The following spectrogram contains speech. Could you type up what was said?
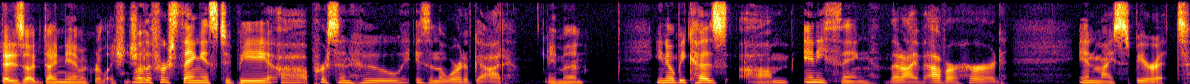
that is a dynamic relationship? Well, the first thing is to be a person who is in the Word of God. Amen. You know, because um, anything that I've ever heard in my spirit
